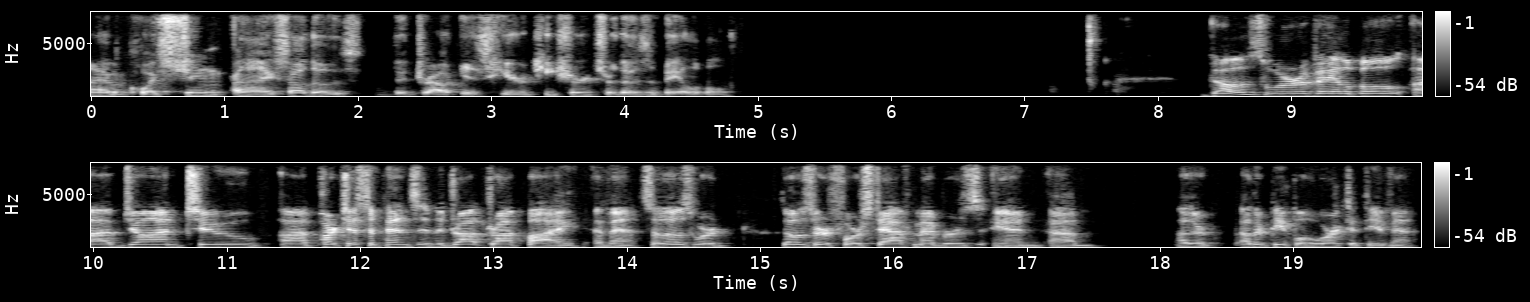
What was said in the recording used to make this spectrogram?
I have a question. Uh, I saw those, the drought is here t-shirts. Are those available? Those were available, uh, John, to uh, participants in the Drop Drop By event. So those were those are for staff members and um, other other people who worked at the event.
